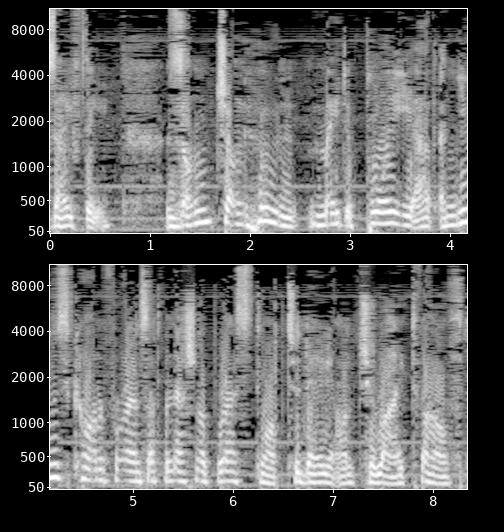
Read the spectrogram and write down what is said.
safety. Son Jong-hoon made a plea at a news conference at the National Press Club today on July 12th.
